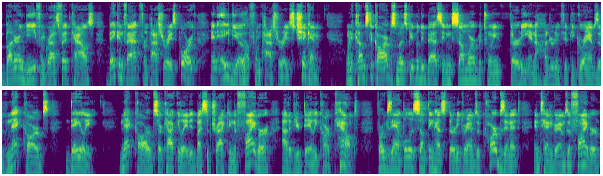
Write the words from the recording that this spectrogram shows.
butter and ghee from grass fed cows, bacon fat from pasture raised pork, and egg yolk Yep. from pasture raised chicken. When it comes to carbs, most people do best eating somewhere between 30 and 150 grams of net carbs daily. Net carbs are calculated by subtracting the fiber out of your daily carb count. For example, if something has 30 grams of carbs in it and 10 grams of fiber,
